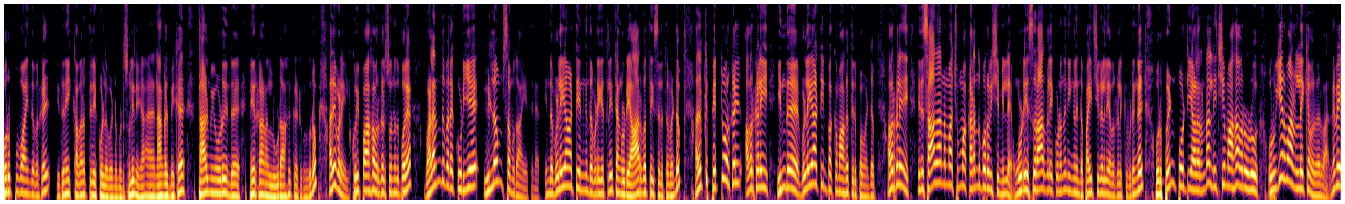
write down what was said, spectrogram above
பொறுப்பு வாய்ந்தவர்கள் இதனை கவனத்திலே கொள்ள வேண்டும் என்று சொல்லி நாங்கள் மிக தாழ்மையோடு இந்த நேர்காணல் ஊடாக கேட்டுக்கொள்கிறோம். அதே வேளையில் குறிப்பாக அவர்கள் சொன்னது போல வளர்ந்து வரக்கூடிய இளம் சமுதாயத்தினர் இந்த விளையாட்டு என்கின்ற விடயத்திலே தங்களுடைய ஆர்வத்தை செலுத்த வேண்டும். அதற்கு பெற்றோர்கள் அவர்களை இந்த விளையாட்டின் பக்கமாக திருப்ப வேண்டும். அவர்களை இது சாதாரணமாக சும்மா கடந்து போகிற விஷயம் இல்லை. உங்களுடைய சிறார்களை கொண்டு நீங்கள் இந்த பயிற்சிகளில் அவர்களுக்கு விடுங்கள். ஒரு பெண் போட்டியாளர் என்றால் நிச்சயமாக அவர் ஒரு ஒரு உயர்வான நிலைக்கு அவர் வருவார். எனவே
